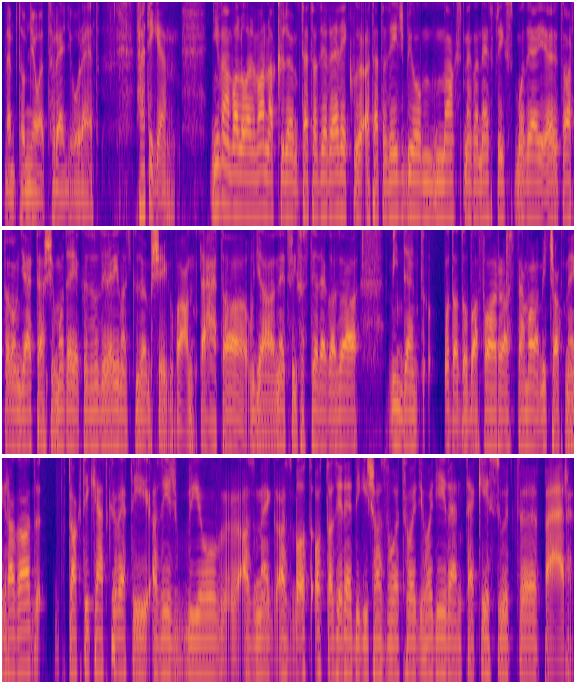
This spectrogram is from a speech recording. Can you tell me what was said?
nem tudom, 8 egy órát. Hát igen. Nyilvánvalóan vannak külön, tehát azért elég, tehát az HBO Max meg a Netflix modell, tartalomgyártási modellje között azért elég nagy különbség van. Tehát a, ugye a Netflix az tényleg az a mindent odadob a falra, aztán valami csak megragad, taktikát követi, az HBO az meg, az, ott, ott azért eddig is az volt, hogy, hogy évente készült pár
